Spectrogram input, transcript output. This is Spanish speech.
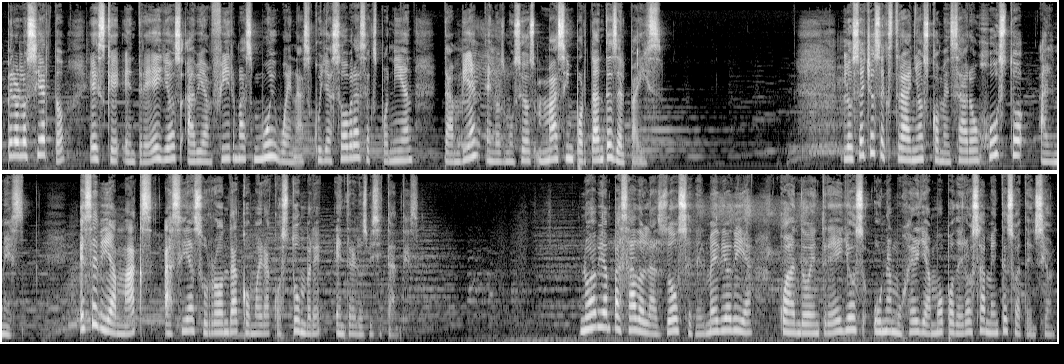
pero lo cierto es que entre ellos habían firmas muy buenas cuyas obras se exponían también en los museos más importantes del país. Los hechos extraños comenzaron justo al mes. Ese día Max hacía su ronda como era costumbre entre los visitantes. No habían pasado las 12 del mediodía cuando entre ellos una mujer llamó poderosamente su atención.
